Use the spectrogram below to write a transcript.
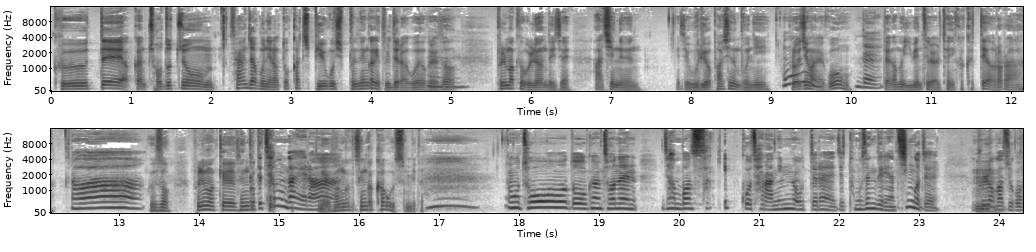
그때 약간 저도 좀 사연자분이랑 똑같이 비우고 싶은 생각이 들더라고요. 그래서 음. 플리마켓 올렸는데 이제 아시는 이제 우리 옆 하시는 분이 그러지 말고 네. 내가 뭐 이벤트를 열 테니까 그때 열어라. 아, 그래서 플리마켓 생각 그때 참가해라. 네, 생각, 생각하고 있습니다. 어, 저도 그냥 저는 이제 한번 싹 입고 잘 안 입는 옷들은 이제 동생들이나 친구들 불러가지고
